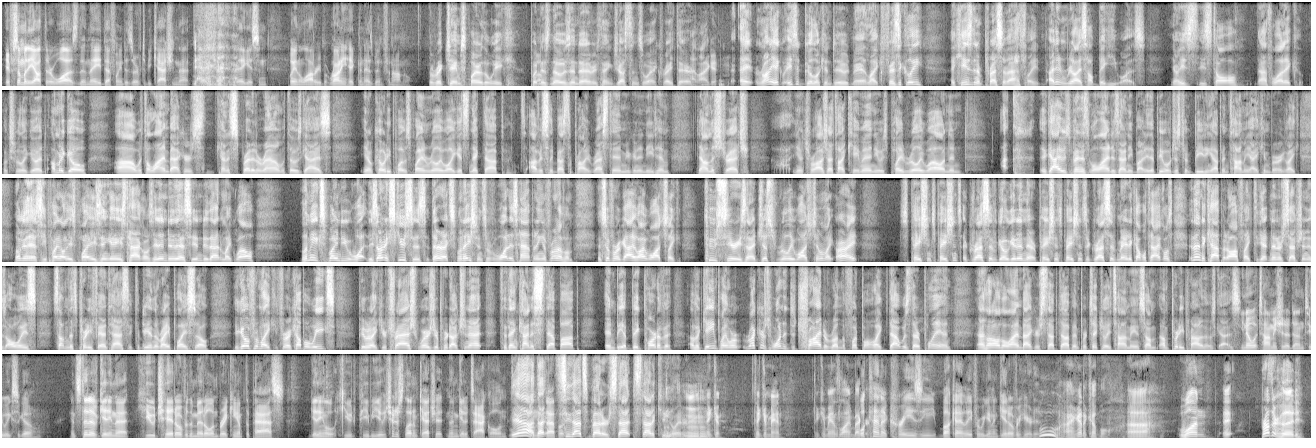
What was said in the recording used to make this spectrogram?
If somebody out there was, then they definitely deserve to be cashing that, that check in Vegas and playing the lottery. But Ronnie Hickman has been phenomenal. The Rick James Player of the Week, putting Well- his nose into everything. Justin Zwick, right there. I like it. Hey, Ronnie Hickman, he's a good-looking dude, man. Like physically, like he's an impressive athlete. I didn't realize how big he was. You know, he's he's tall, athletic, looks really good. I'm gonna go uh, with the linebackers, kind of spread it around with those guys. You know, Cody was playing really well. He gets nicked up. It's obviously best to probably rest him. You're going to need him down the stretch. Uh, you know, Taraj, I thought came in. He was played really well, and then the guy who's been as maligned as anybody that people have just been beating up in Tommy Eichenberg. Like, look at this. He played all these plays. He didn't get these tackles. He didn't do this. He didn't do that. I'm like, well, let me explain to you what these aren't excuses; they're explanations of what is happening in front of him. And so, for a guy who I watched like two series and I just really watched him, I'm like, all right, it's patience, patience, aggressive, go get in there. Patience, patience, aggressive, made a couple tackles. And then to cap it off, like to get an interception is always something that's pretty fantastic to be in the right place. So you go from like for a couple weeks, people are like, you're trash, where's your production at? To then kind of step up and be a big part of a of a game plan where Rutgers wanted to try to run the football. Like that was their plan. And I thought all the linebackers stepped up and particularly Tommy. And so I'm I'm pretty proud of those guys. You know what Tommy should have done two weeks ago? Instead of getting that huge hit over the middle and breaking up the pass, getting a huge PBU, he should just let him catch it and then get a tackle. And Yeah, on the stat that see that's better. Stat stat accumulator. Thinking, thinking, man, thinking, man's linebacker. what kind of crazy Buckeye Leaf are we going to get over here today? Ooh, I got a couple. Uh, one, uh, brotherhood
